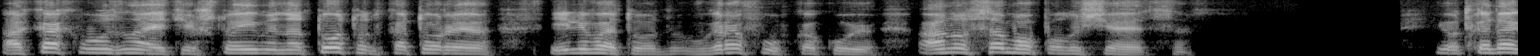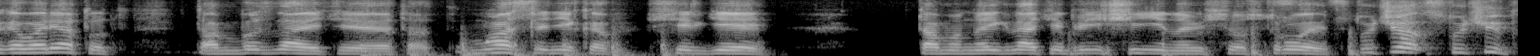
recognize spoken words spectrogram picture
А как вы узнаете, что именно тот он, который, или в эту, в графу в какую, оно само получается? И вот когда говорят, вот, там, вы знаете, этот Масленников Сергей, там он на Игнатия Бринщинина все строит. Стучат, стучит,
